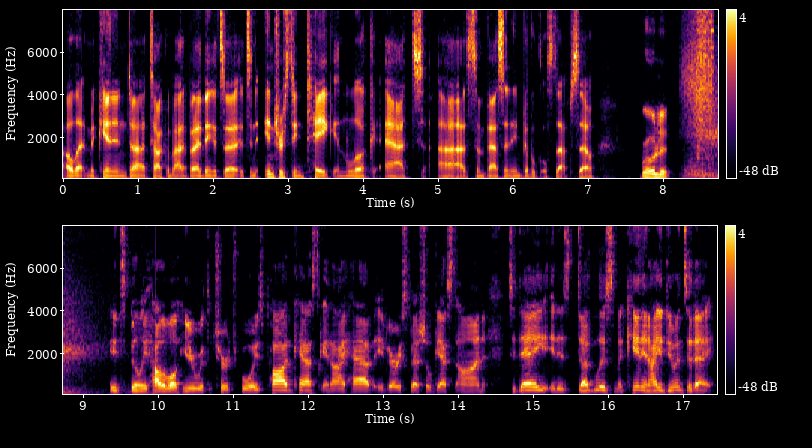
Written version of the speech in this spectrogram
I'll let MacKinnon uh, talk about it, but I think it's a it's an interesting take and look at uh, some fascinating biblical stuff. So, roll it. It's Billy Hallowell here with the Church Boys podcast, and I have a very special guest on today. It is Douglas MacKinnon. How you doing today?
